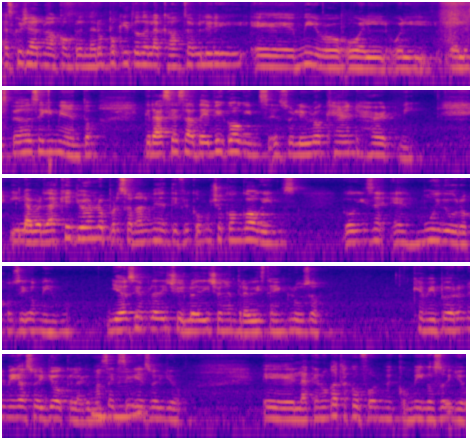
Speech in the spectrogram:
a escuchar, no, a comprender un poquito de la accountability eh, mirror o el, o, el, o el espejo de seguimiento gracias a David Goggins en su libro Can't Hurt Me. Y la verdad es que yo en lo personal me identifico mucho con Goggins. Goggins es muy duro consigo mismo. Yo siempre he dicho, y lo he dicho en entrevistas incluso, que mi peor enemiga soy yo, que la que más exige soy yo. Eh, la que nunca está conforme conmigo soy yo.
